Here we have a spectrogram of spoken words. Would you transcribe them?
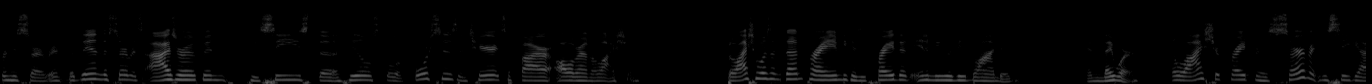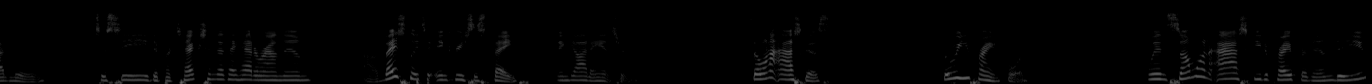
for his servant. But then the servant's eyes are open. He sees the hills full of horses and chariots of fire all around Elisha. But Elisha wasn't done praying because he prayed that the enemy would be blinded. And they were. Elisha prayed for his servant to see God move, to see the protection that they had around them, uh, basically to increase his faith. And God answered. So I want to ask us who were you praying for? When someone asks you to pray for them, do you?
